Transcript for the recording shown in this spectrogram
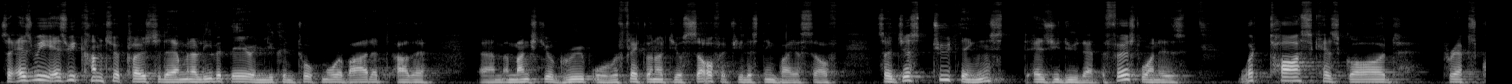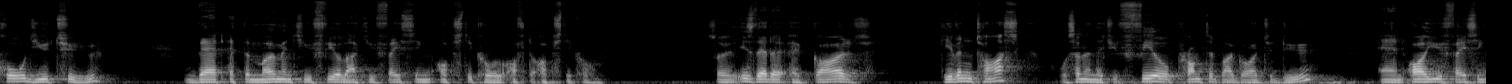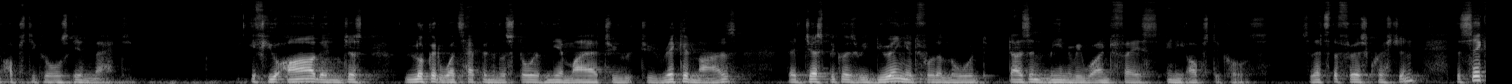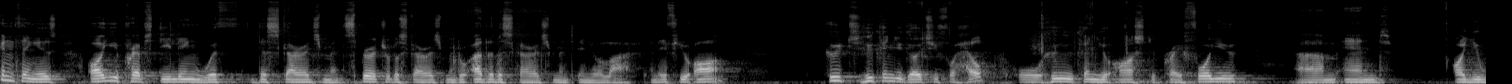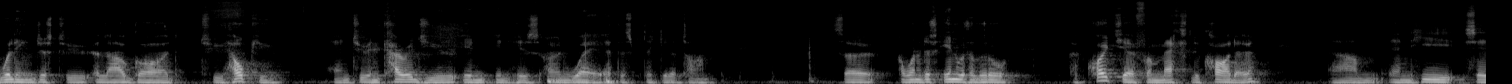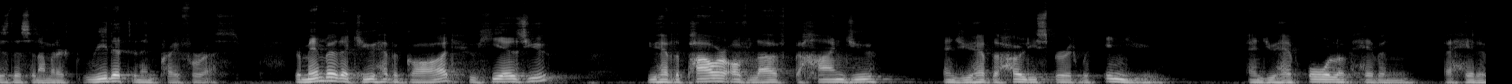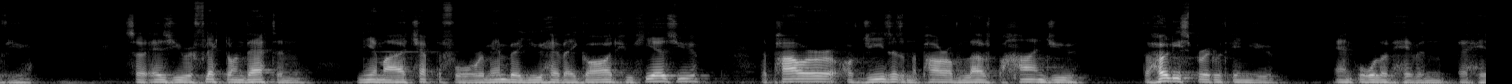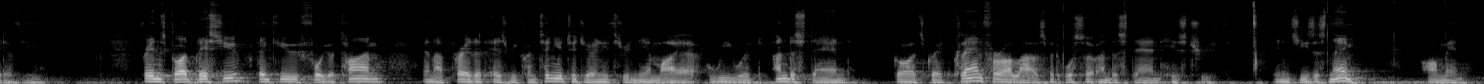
So as we as we come to a close today, I'm going to leave it there, and you can talk more about it either um, amongst your group or reflect on it yourself if you're listening by yourself. So just two things as you do that. The first one is, what task has God perhaps called you to that at the moment you feel like you're facing obstacle after obstacle? So is that a, a God given task or something that you feel prompted by God to do? And are you facing obstacles in that? If you are, then just look at what's happened in the story of Nehemiah to, to recognize that just because we're doing it for the Lord doesn't mean we won't face any obstacles. So that's the first question. The second thing is are you perhaps dealing with discouragement, spiritual discouragement, or other discouragement in your life? And if you are, who, who can you go to for help, or who can you ask to pray for you? Um, and are you willing just to allow God to help you and to encourage you in, in His own way at this particular time? So I want to just end with a little a quote here from Max Lucado. Um, and he says this, and I'm going to read it and then pray for us. Remember that you have a God who hears you, you have the power of love behind you, and you have the Holy Spirit within you and you have all of heaven ahead of you. So, as you reflect on that in Nehemiah chapter 4, remember you have a God who hears you, the power of Jesus and the power of love behind you, the Holy Spirit within you, and all of heaven ahead of you. Friends, God bless you. Thank you for your time. And I pray that as we continue to journey through Nehemiah, we would understand God's great plan for our lives, but also understand His truth. In Jesus' name, Amen.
